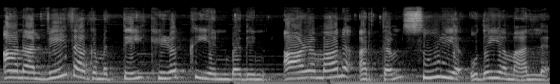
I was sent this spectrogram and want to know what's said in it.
ஆனால் வேதாகமத்தில் கிழக்கு என்பதின் ஆழமான அர்த்தம் சூரிய உதயம் அல்ல.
